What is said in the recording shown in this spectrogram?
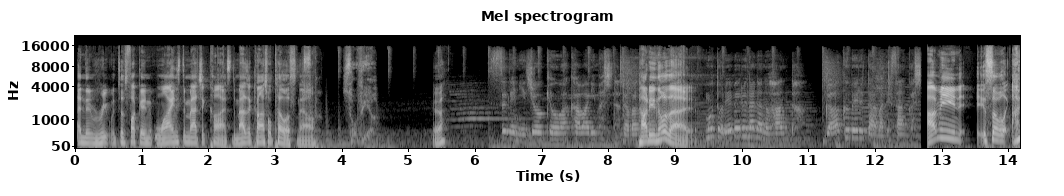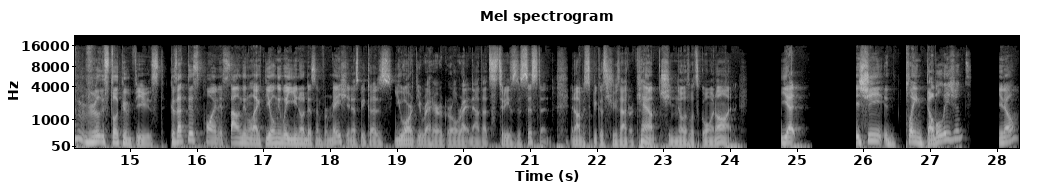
And then re just fucking winds the magic conch. The magic conch will tell us now. Sophia. Yeah? How do you know that? I mean, so like, I'm really still confused. Because at this point, it's sounding like the only way you know this information is because you are the red-haired girl right now that's Sitri's assistant. And obviously, because she's at her camp, she knows what's going on. Yet, is she playing double agent? You know,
